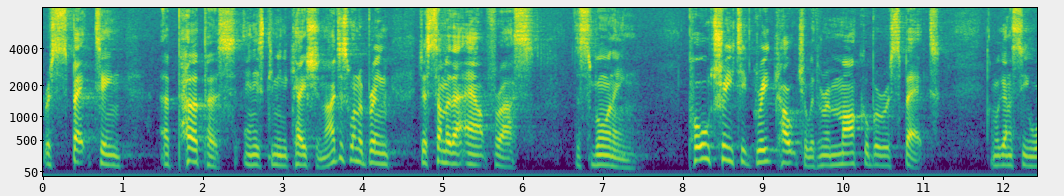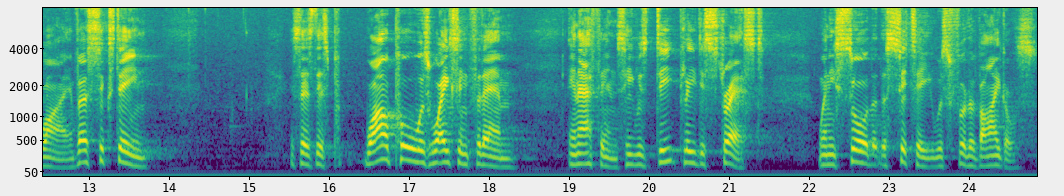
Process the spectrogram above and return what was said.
respecting uh, purpose in his communication. I just want to bring just some of that out for us this morning. Paul treated Greek culture with remarkable respect, and we're going to see why. In verse 16, it says this While Paul was waiting for them in Athens, he was deeply distressed when he saw that the city was full of idols.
